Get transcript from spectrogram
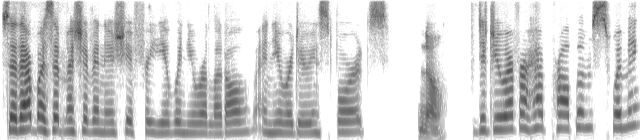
So that wasn't much of an issue for you when you were little and you were doing sports? No. Did you ever have problems swimming?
